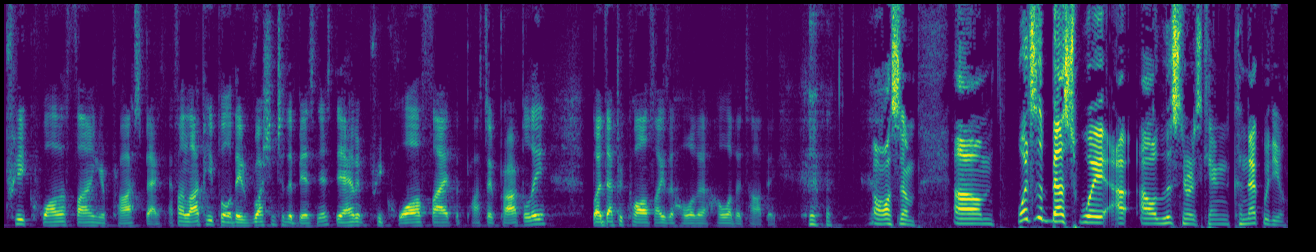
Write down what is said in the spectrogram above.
pre-qualifying your prospect. I find a lot of people they rush into the business, they haven't pre-qualified the prospect properly, but that pre-qualifies a whole other, whole other topic. awesome. Um, what's the best way our, our listeners can connect with you?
